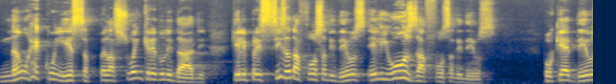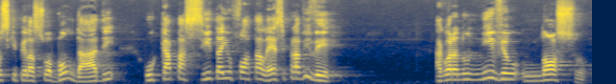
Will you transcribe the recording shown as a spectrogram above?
não reconheça pela sua incredulidade que ele precisa da força de Deus, ele usa a força de Deus. Porque é Deus que, pela sua bondade, o capacita e o fortalece para viver. Agora, no nível nosso,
